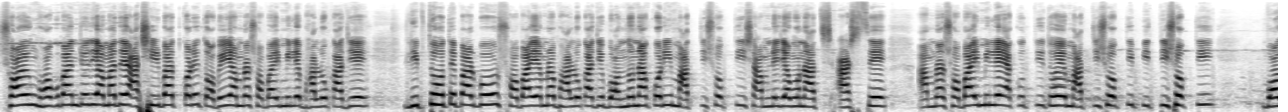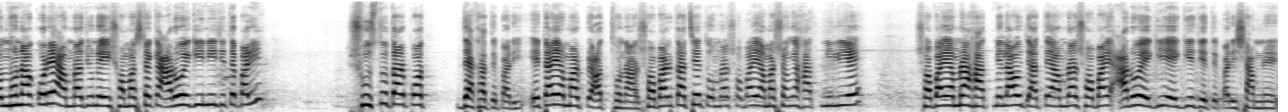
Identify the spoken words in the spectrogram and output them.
স্বয়ং ভগবান যদি আমাদের আশীর্বাদ করে, তবেই আমরা সবাই মিলে ভালো কাজে লিপ্ত হতে পারব। সবাই আমরা ভালো কাজে বন্দনা করি, মাতৃশক্তি সামনে যেমন আস- আসছে, আমরা সবাই মিলে একত্রিত হয়ে মাতৃশক্তি, পিতৃশক্তি বন্ধনা করে আমরা যেন এই সমাজটাকে আরও এগিয়ে নিয়ে যেতে পারি, সুস্থতার পথ দেখাতে পারি। এটাই আমার প্রার্থনা। সবার কাছে তোমরা সবাই আমার সঙ্গে হাত মিলিয়ে, সবাই আমরা হাত মেলাও যাতে আমরা সবাই আরও এগিয়ে এগিয়ে যেতে পারি, সামনে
